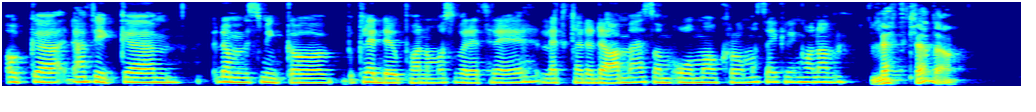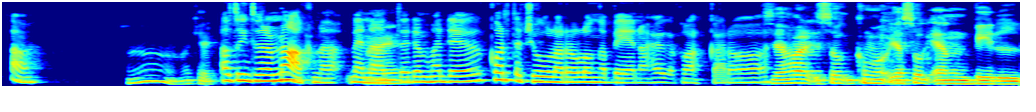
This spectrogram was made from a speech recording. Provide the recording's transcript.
Och uh, han fick, um, de sminkade och klädde upp honom och så var det tre lättklädda damer som åmade och kramade sig kring honom. Lättklädda? Ja, Ah, okej. alltså inte var de nakna men Nej. att de hade korta kjolar och långa ben och höga klackar och... Så jag, har, så, kom, jag såg en bild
